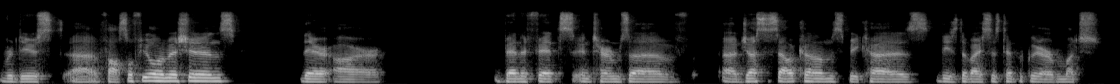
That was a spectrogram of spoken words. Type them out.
reduced uh, fossil fuel emissions, there are benefits in terms of uh, justice outcomes because these devices typically are much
